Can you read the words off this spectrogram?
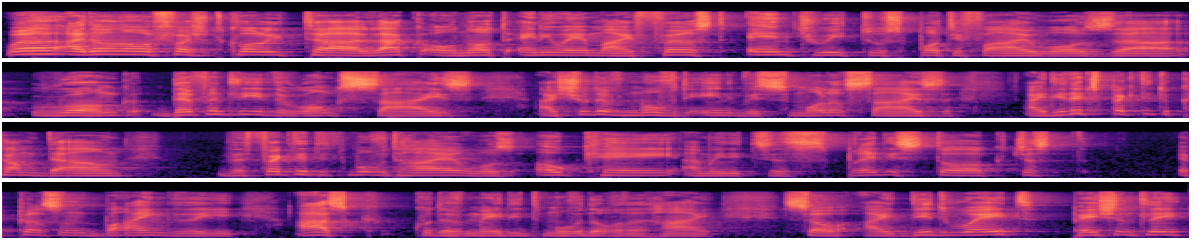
Well, I don't know if I should call it uh, luck or not. Anyway, my first entry to Spotify was uh, wrong. Definitely the wrong size. I should have moved in with smaller size I did expect it to come down. The fact that it moved higher was okay. I mean, it's a spready stock, just a person buying the ask could have made it move over the high. So I did wait patiently.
